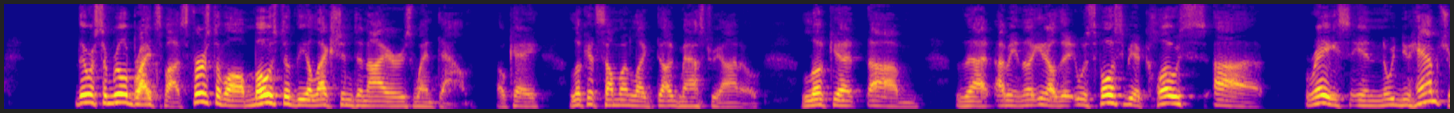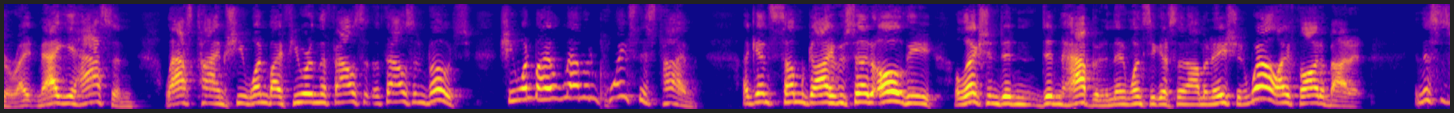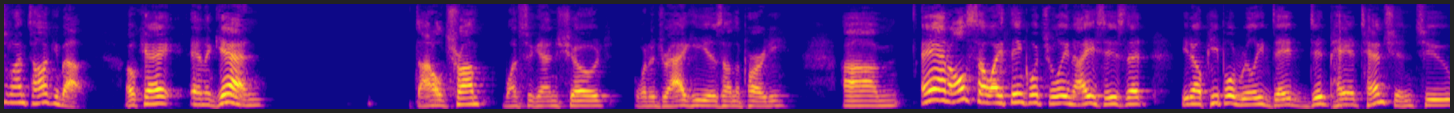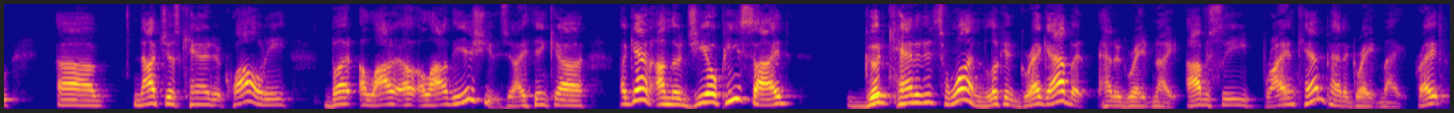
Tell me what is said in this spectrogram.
there were some real bright spots. First of all, most of the election deniers went down. Okay. Look at someone like Doug Mastriano. Look at um, that. I mean, you know, it was supposed to be a close uh, race in New Hampshire, right? Maggie Hassan Last time she won by fewer than the thousand, a thousand votes. She won by 11 points this time against some guy who said, "Oh, the election didn't didn't happen." And then once he gets the nomination, well, I thought about it. And this is what I'm talking about. Okay? And again, Donald Trump once again showed what a drag he is on the party. Um, and also, I think what's really nice is that you know people really did did pay attention to uh, not just candidate quality, but a lot of a lot of the issues. And I think uh, again on the GOP side, good candidates won. Look at Greg Abbott had a great night. Obviously, Brian Kemp had a great night, right?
